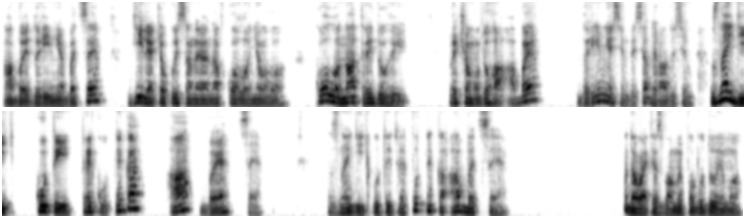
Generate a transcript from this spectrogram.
АБ дорівнює БЦ, ділять описане навколо нього коло на три дуги. Причому дуга АБ дорівнює 70 градусів. Знайдіть кути трикутника АБЦ. Знайдіть кути трикутника АБЦ. Ну, давайте з вами побудуємо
